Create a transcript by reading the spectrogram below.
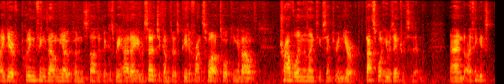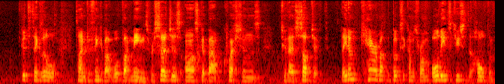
idea of putting things out in the open started because we had a researcher come to us, Peter Francois, talking about travel in the 19th century in Europe. That's what he was interested in. And I think it's good to take a little time to think about what that means. Researchers ask about questions to their subject. They don't care about the books it comes from or the institutions that hold them.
